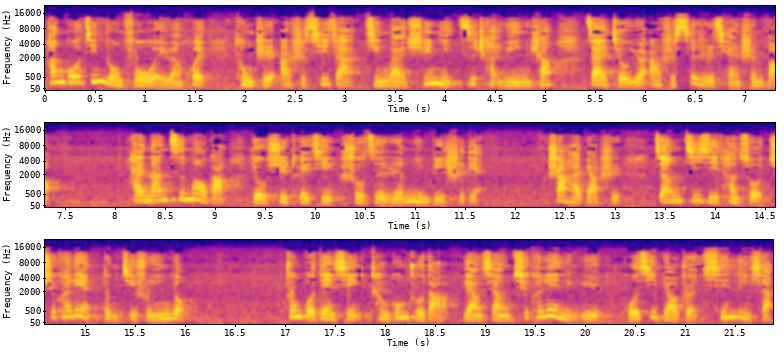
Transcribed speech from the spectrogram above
韩国金融服务委员会通知二十七家境外虚拟资产运营商，在九月二十四日前申报。海南自贸港有序推进数字人民币试点。上海表示将积极探索区块链等技术应用。中国电信成功主导两项区块链领域国际标准新立项。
